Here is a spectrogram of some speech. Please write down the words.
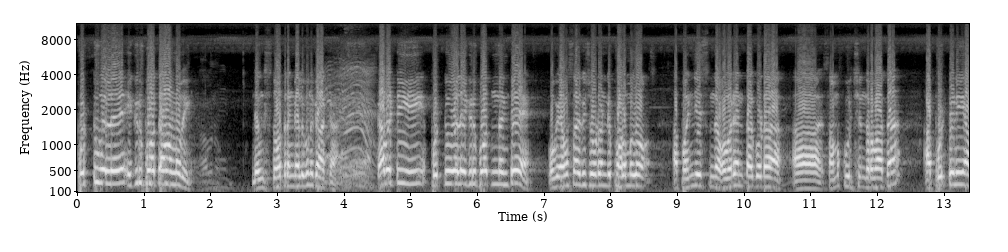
పొట్టు వలె ఎగిరిపోతా ఉన్నది. దేవునికి స్తోత్రం కలుగును కాక కాబట్టి పొట్టు వల్ల ఎగిరిపోతుందంటే ఒక వ్యవసాయకి చూడండి పొలంలో ఆ పని చేస్తుంది వరంతా కూడా ఆ సమకూర్చిన తర్వాత ఆ పొట్టుని ఆ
